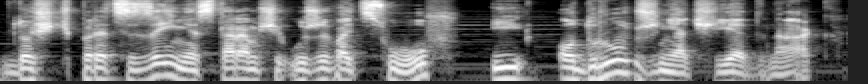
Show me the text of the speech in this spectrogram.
dość precyzyjnie staram się używać słów i odróżniać jednak,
